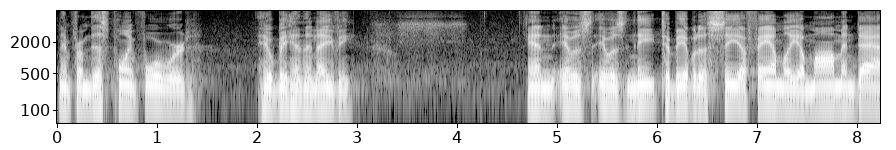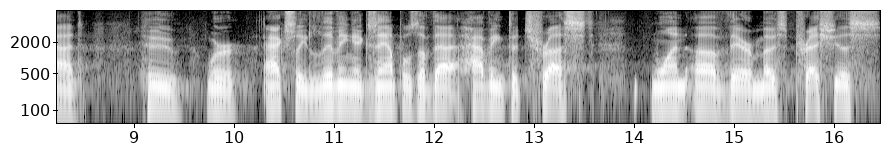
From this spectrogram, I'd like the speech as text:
And from this point forward, he'll be in the Navy. And it was, it was neat to be able to see a family, a mom and dad, who were actually living examples of that, having to trust one of their most precious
